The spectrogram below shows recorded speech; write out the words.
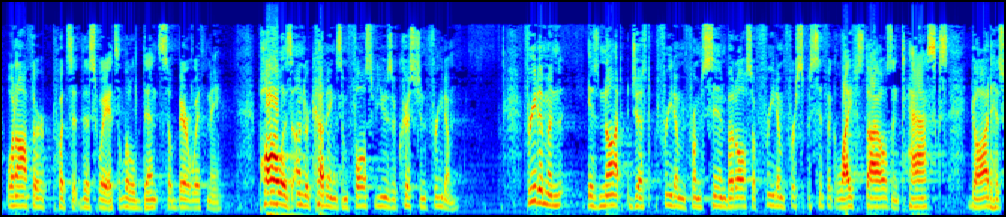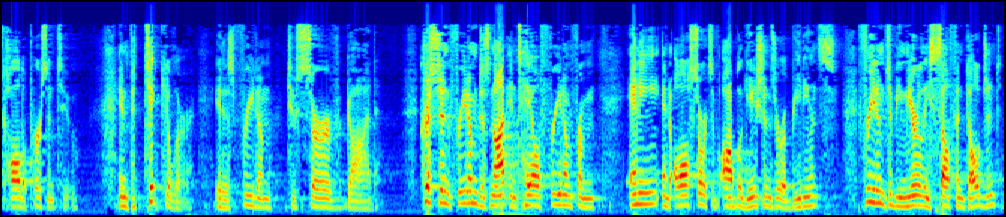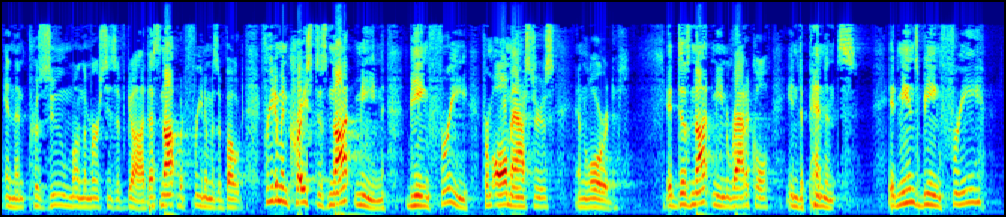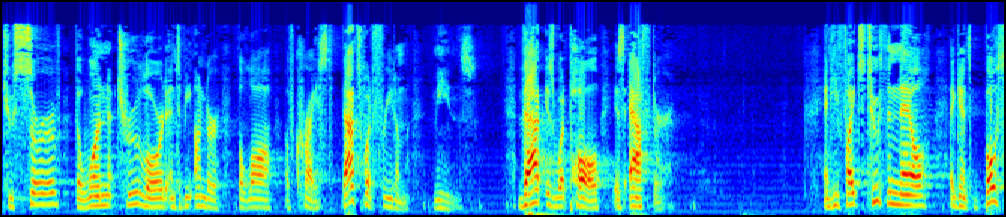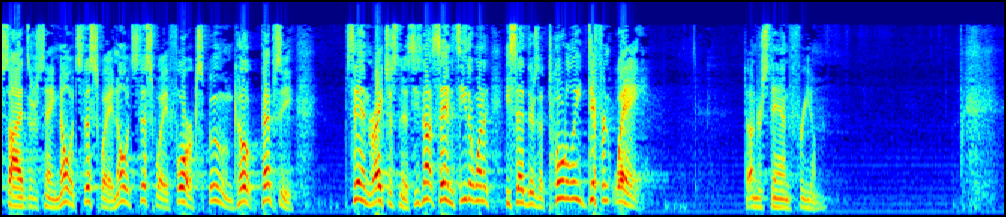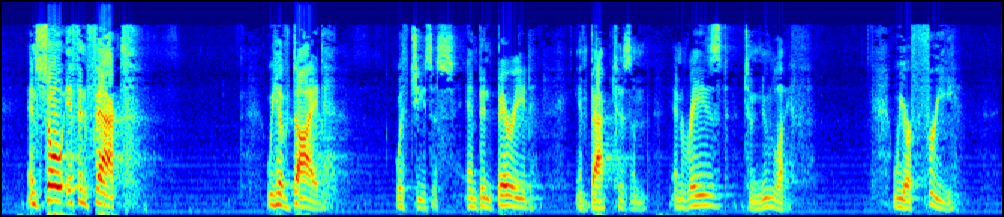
One author puts it this way. It's a little dense, so bear with me. Paul is undercutting some false views of Christian freedom. Freedom is not just freedom from sin, but also freedom for specific lifestyles and tasks God has called a person to. In particular, it is freedom to serve God. Christian freedom does not entail freedom from any and all sorts of obligations or obedience. Freedom to be merely self-indulgent and then presume on the mercies of God. That's not what freedom is about. Freedom in Christ does not mean being free from all masters and lords. It does not mean radical independence. It means being free to serve the one true Lord and to be under the law of Christ. That's what freedom means. That is what Paul is after. And he fights tooth and nail against both sides that are saying, no, it's this way, no, it's this way, fork, spoon, Coke, Pepsi, sin, righteousness. He's not saying it's either one. He said there's a totally different way to understand freedom. And so if in fact we have died with Jesus and been buried in baptism and raised to new life, we are free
